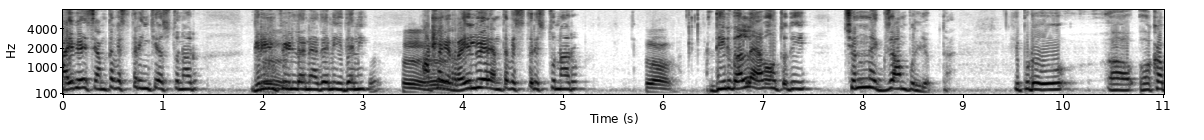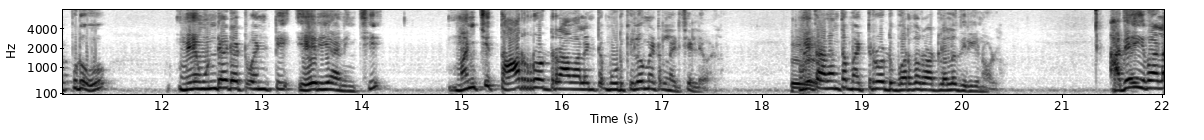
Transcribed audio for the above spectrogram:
హైవేస్ ఎంత విస్తరించేస్తున్నారు? గ్రీన్ ఫీల్డ్ అని అదని ఇదని. అట్లాగే రైల్వే ఎంత విస్తరిస్తున్నారు. దీనివల్ల ఏమవుతుంది? చిన్న ఎగ్జాంపుల్ చెప్తా. ఇప్పుడు ఒకప్పుడు మేము ఉండేటటువంటి ఏరియా నుంచి మంచి తార్ రోడ్డు రావాలంటే మూడు కిలోమీటర్లు నడిచి వెళ్ళేవాళ్ళం మిగతా అదంతా మట్టి రోడ్డు బురద రోడ్లలో తిరిగిన వాళ్ళం అదే ఇవాళ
